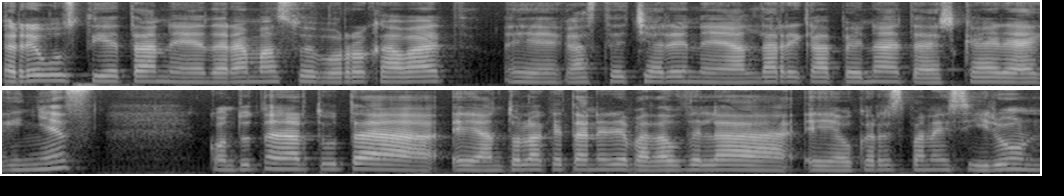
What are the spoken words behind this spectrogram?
Herri guztietan e, daramazue borroka bat e, gaztetxearen e, aldarrikapena eta eskaera eginez, kontutan hartuta e, antolaketan ere badaudela e, okerrezpanaiz irun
